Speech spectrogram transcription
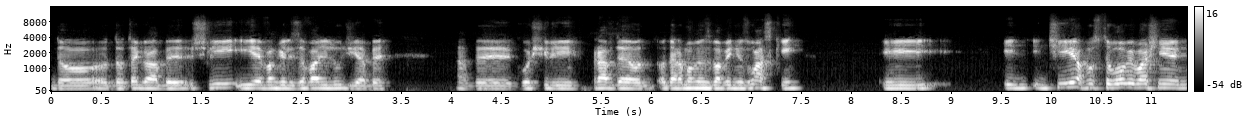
do, do tego, aby szli i ewangelizowali ludzi, aby, aby głosili prawdę o, o darmowym zbawieniu z łaski. I, i, I, ci apostołowie właśnie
